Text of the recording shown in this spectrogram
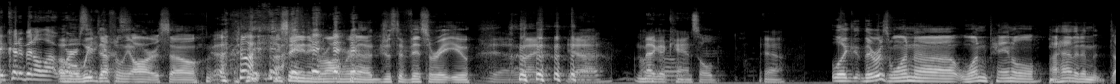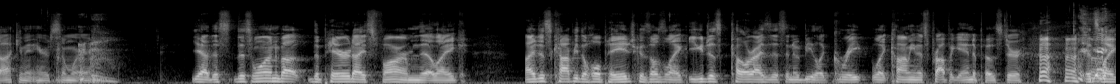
it could have been a lot Oh, worse. well, we I guess. definitely are. So if you say anything wrong, we're gonna just eviscerate you. Yeah. Right. Yeah. Mega Uh-oh. canceled. Yeah. Like there was one uh one panel. I have it in the document here somewhere. yeah, this this one about the Paradise Farm that like. I just copied the whole page because I was like, you could just colorize this and it would be like great like communist propaganda poster. it's like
